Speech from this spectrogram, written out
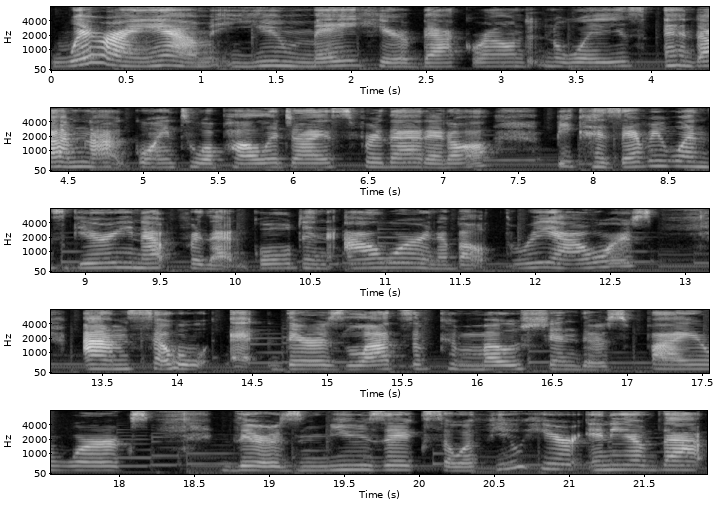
Where I am, you may hear background noise, and I'm not going to apologize for that at all because everyone's gearing up for that golden hour in about three hours. Um, so uh, there's lots of commotion, there's fireworks, there's music. So if you hear any of that,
